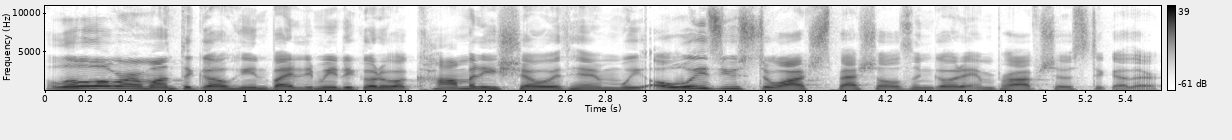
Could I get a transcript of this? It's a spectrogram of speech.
A little over a month ago, he invited me to go to a comedy show with him. We always used to watch specials and go to improv shows together.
